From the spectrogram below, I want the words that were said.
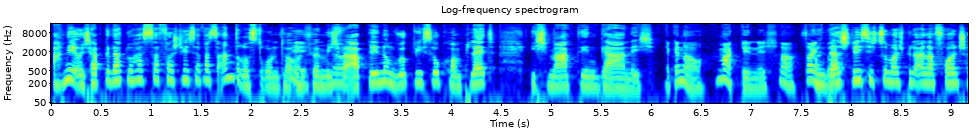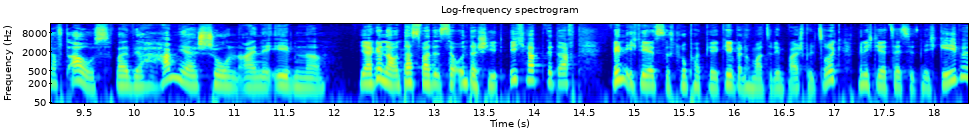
Ach nee, und ich habe gedacht, du hast da verstehst da was anderes drunter. Nee, und für mich ja. war Ablehnung wirklich so komplett, ich mag den gar nicht. Ja, genau, mag den nicht, ja, Und das schließe ich zum Beispiel einer Freundschaft aus, weil wir haben ja schon eine Ebene. Ja, genau, und das war das der Unterschied. Ich habe gedacht, wenn ich dir jetzt das Klopapier gebe, nochmal zu dem Beispiel zurück, wenn ich dir jetzt, jetzt nicht gebe,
